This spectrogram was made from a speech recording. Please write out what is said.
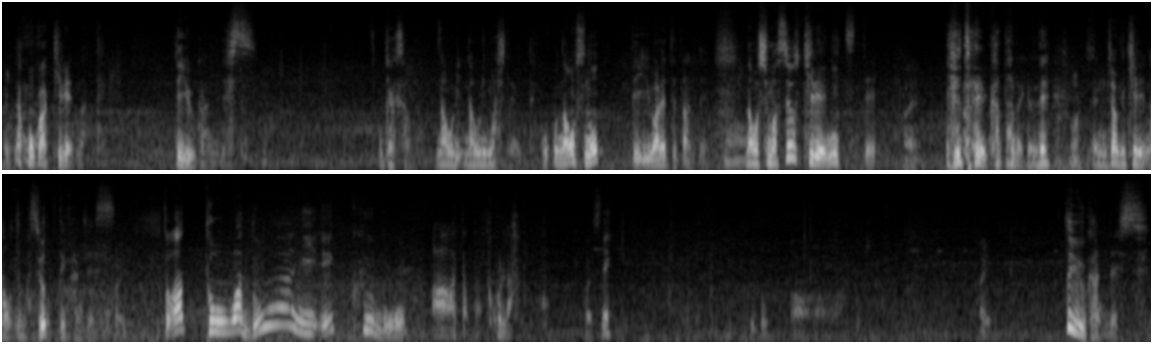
はい。ここは綺麗になってっていう感じです。お客さん直り直りましたよってここ直すのって言われてたんで直しますよ綺麗にっつってはい。言って買ったんだけどね。ちゃんと綺麗に直ってますよっていう感じです、はい。とあとはドアにエクボああったあったこれだ。これですね久保あーはい。という感じです。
